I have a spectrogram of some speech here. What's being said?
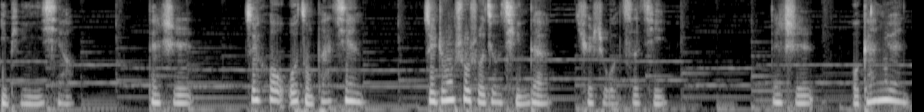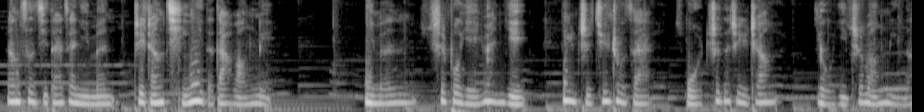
一颦一笑，但是最后我总发现，最终束手就擒的却是我自己。但是我甘愿让自己待在你们这张情谊的大网里，你们是否也愿意一直居住在我织的这张友谊之网里呢？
